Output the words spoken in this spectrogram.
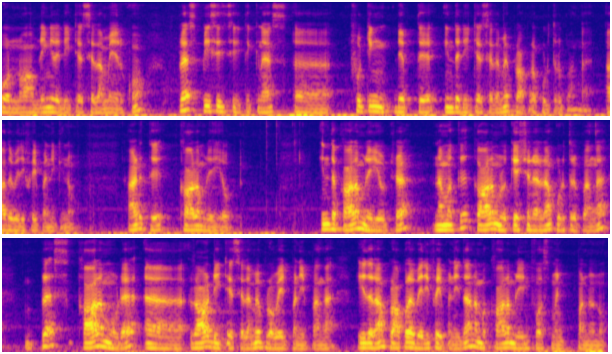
போடணும் அப்படிங்கிற டீட்டெயில்ஸ் எல்லாமே இருக்கும். Plus PCC thickness footing depth இந்த டீட்டெயில்ஸ் எல்லாமே ப்ராப்பராக கொடுத்துருப்பாங்க. அதை வெரிஃபை பண்ணிக்கணும். அடுத்து காலம் லேஅவுட் இந்த காலம் லேஅவுட்டில் நமக்கு காலம் லொக்கேஷன் எல்லாம் கொடுத்துருப்பாங்க. ப்ளஸ் காலமோட ரா டீட்டெயில்ஸ் எல்லாமே ப்ரொவைட் பண்ணியிருப்பாங்க இதெல்லாம் ப்ராப்பராக வெரிஃபை பண்ணி தான் நம்ம காலம் ரெயின்ஃபோர்ஸ்மெண்ட் பண்ணணும்.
